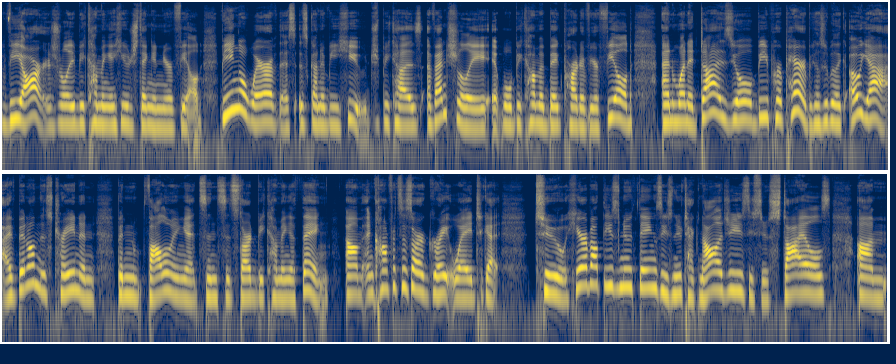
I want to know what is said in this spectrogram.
VR is really becoming a huge thing in your field. Being aware of this is going to be huge because eventually it will become a big part of your field. And when it does, you'll be prepared because you'll be like, oh, yeah, I've been on this train and been following it since it started becoming a thing. Um, and conferences are a great way to get to hear about these new things, these new technologies, these new styles. Um,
